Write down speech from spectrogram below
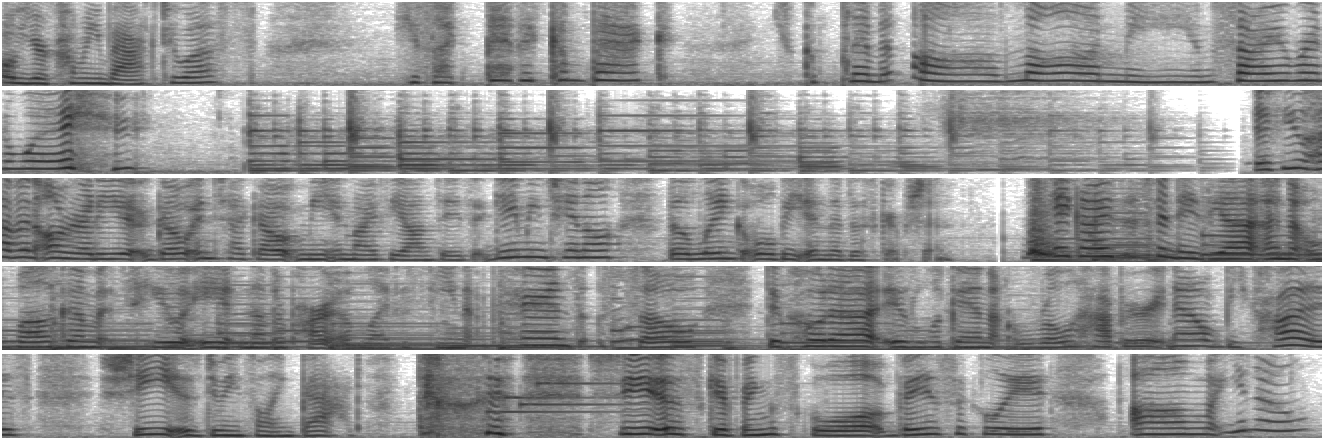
Oh, you're coming back to us? He's like, baby, come back. You can blame it all on me. I'm sorry I ran away. If you haven't already, go and check out me and my fiance's gaming channel. The link will be in the description. Hey guys, it's Fantayzia and welcome to another part of Life as Teen Parents. So Dakota is looking real happy right now because she is doing something bad. she is skipping school. Basically, um, you know,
